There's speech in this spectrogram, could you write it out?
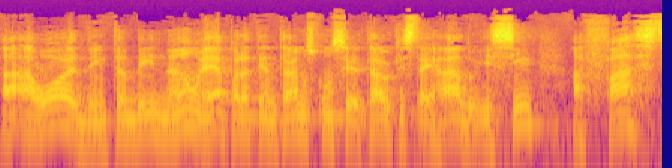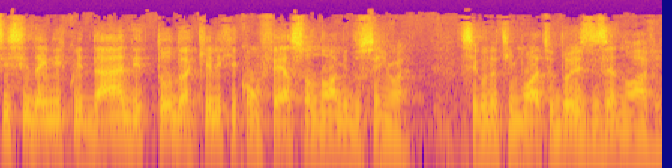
A, a ordem também não é para tentarmos consertar o que está errado, e sim afaste-se da iniquidade todo aquele que confessa o nome do Senhor. 2 Timóteo 2,19.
